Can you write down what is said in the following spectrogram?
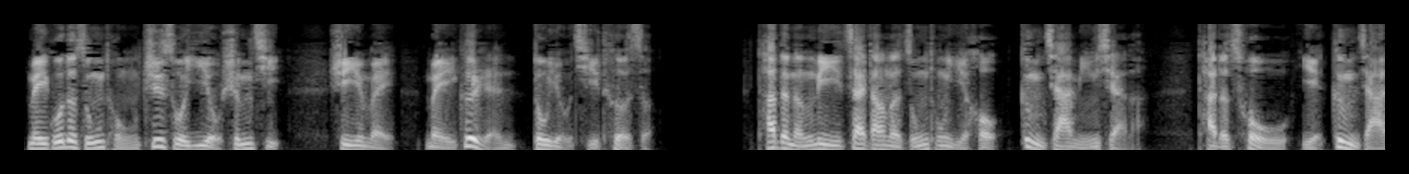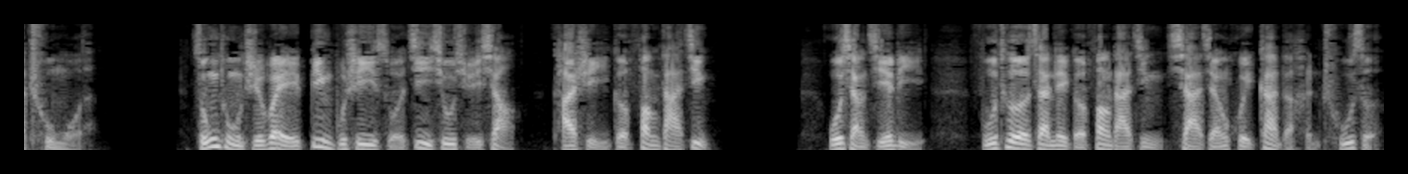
美国的总统之所以有生气，是因为每个人都有其特色。他的能力在当了总统以后更加明显了，他的错误也更加触目了。总统职位并不是一所进修学校，它是一个放大镜。我想杰里·福特在那个放大镜下将会干得很出色。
